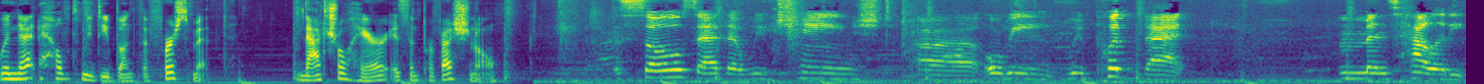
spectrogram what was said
Winnette helped me debunk the first myth natural hair isn't professional. So sad that we've changed, uh, or we, we put that mentality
